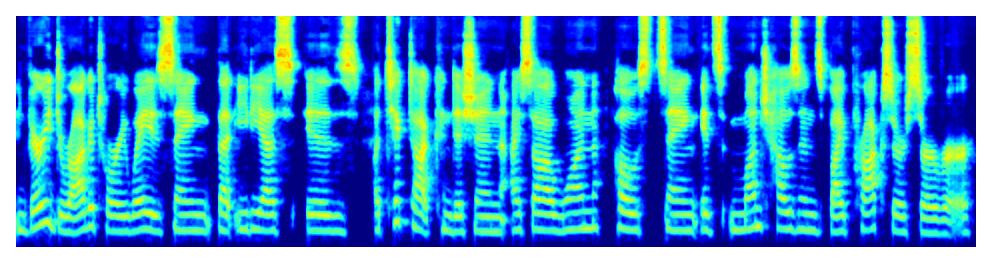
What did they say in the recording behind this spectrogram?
in very derogatory ways, saying that EDS is a TikTok condition. I saw one post saying it's Munchausen's by Proxy server,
